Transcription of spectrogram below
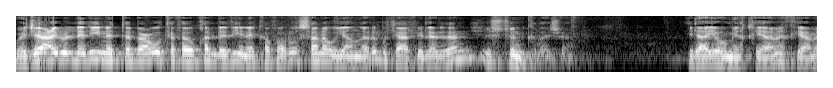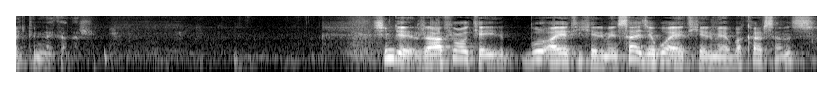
Ve ca'ilullezine etteba'uke fevkallezine kafaru sana uyanları bu kafirlerden üstün kılacağım. İlâ yevmil kıyamet kıyamet gününe kadar. Şimdi Rafi'u bu ayeti kerimeye sadece bu ayet-i kerimeye bakarsanız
